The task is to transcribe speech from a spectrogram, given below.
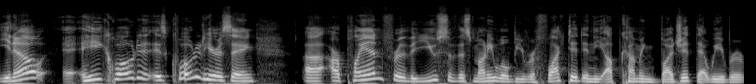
you know, he quoted is quoted here saying, uh, "Our plan for the use of this money will be reflected in the upcoming budget that we re-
